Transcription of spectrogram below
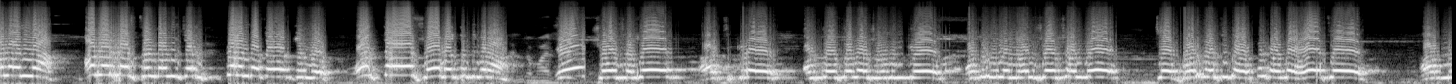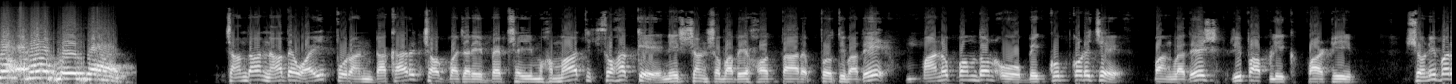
আমার অবাক হয়ে যাই। চাঁদা না দেওয়ায় পুরান ঢাকার চকবাজারে ব্যবসায়ী মোহাম্মদ সোহাগকে নৃশংসভাবে হত্যার প্রতিবাদে মানববন্ধন ও বিক্ষোভ করেছে বাংলাদেশ রিপাবলিক পার্টি। শনিবার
